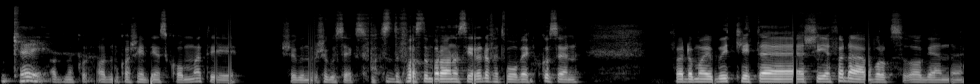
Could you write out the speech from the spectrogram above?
Okej. att de, att de kanske inte ens kommer till 2026, fast, fast de bara annonserade för två veckor sedan. För de har ju bytt lite chefer där, Volkswagen. eh,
